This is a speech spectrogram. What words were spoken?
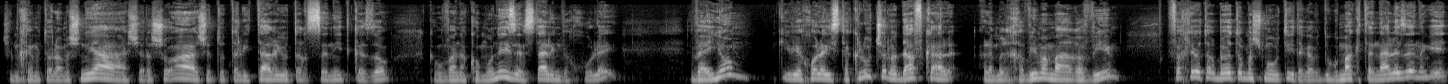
של מלחמת העולם השנייה, של השואה, של טוטליטריות הרסנית כזו, כמובן הקומוניזם, סטלין וכולי. והיום, כביכול ההסתכלות שלו דווקא על, על המרחבים המערביים, הופך להיות הרבה יותר משמעותית. אגב, דוגמה קטנה לזה, נגיד,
